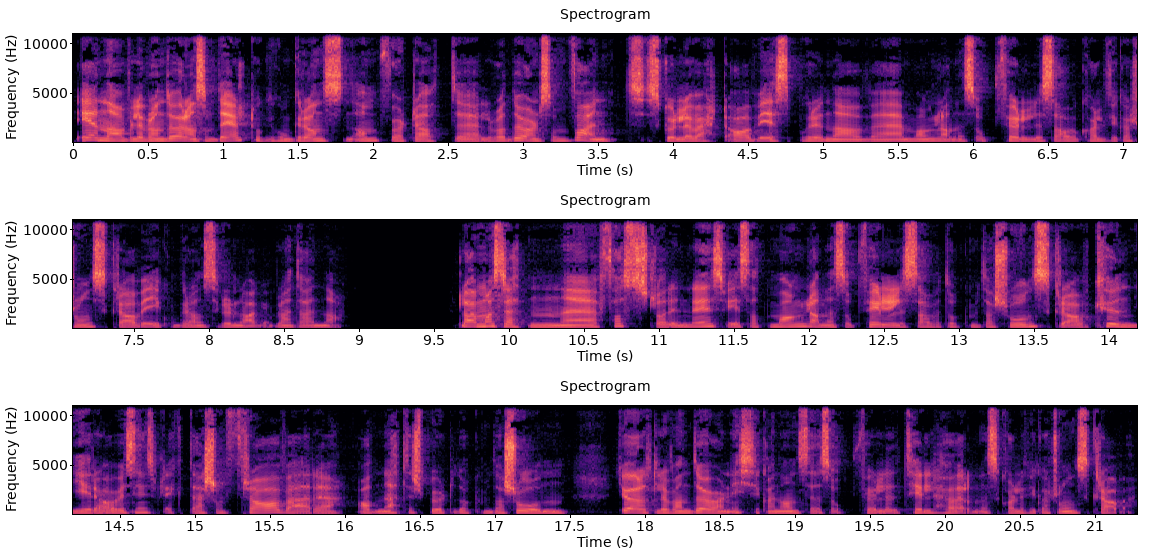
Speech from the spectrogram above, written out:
En av leverandørene som deltok i konkurransen, anførte at eh, leverandøren som vant, skulle vært avvist pga. Av eh, manglende oppfyllelse av kvalifikasjonskravet i konkurransegrunnlaget, bl.a. Lagmannsretten eh, fastslår innledningsvis at manglende oppfyllelse av et dokumentasjonskrav kun gir avvisningsplikt dersom fraværet av den etterspurte dokumentasjonen gjør at leverandøren ikke kan anses å oppfylle det tilhørende kvalifikasjonskravet.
